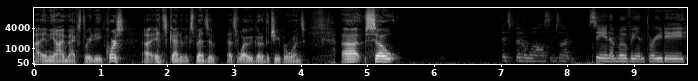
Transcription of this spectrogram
uh, in the IMAX 3D. Of course, uh, it's kind of expensive. That's why we go to the cheaper ones. Uh, so it's been a while since I've seen a movie in 3D.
